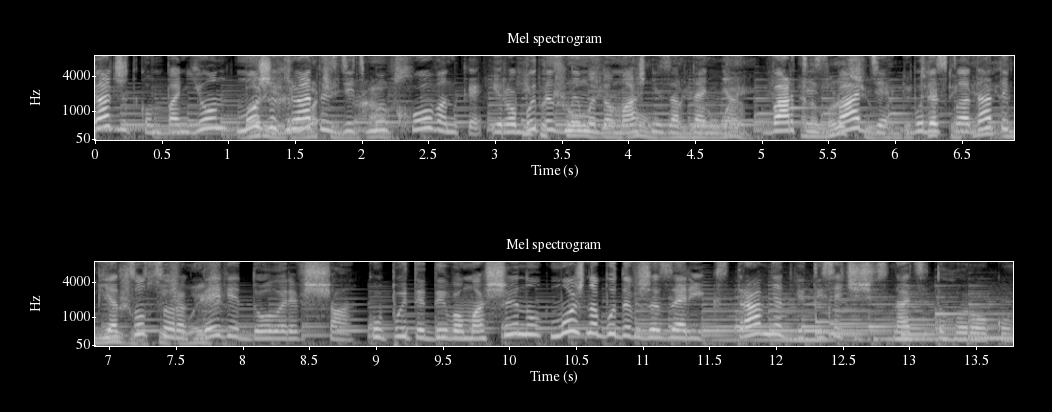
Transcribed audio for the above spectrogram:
Гаджет компаньйон може грати з дітьми в хованки і робити з ними домашні завдання. Вартість Бадді буде складати 549 доларів США. Купити диво машину можна буде вже за рік з травня 2016 року.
